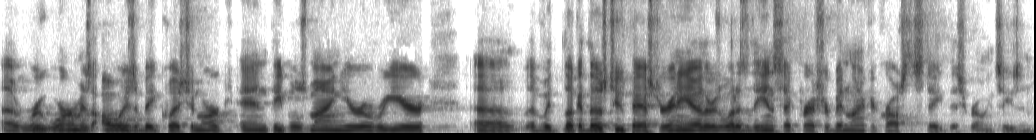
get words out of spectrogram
Uh, rootworm is always a big question mark in people's mind year over year. Uh, if we look at those two pests or any others, what has the insect pressure been like across the state this growing season?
